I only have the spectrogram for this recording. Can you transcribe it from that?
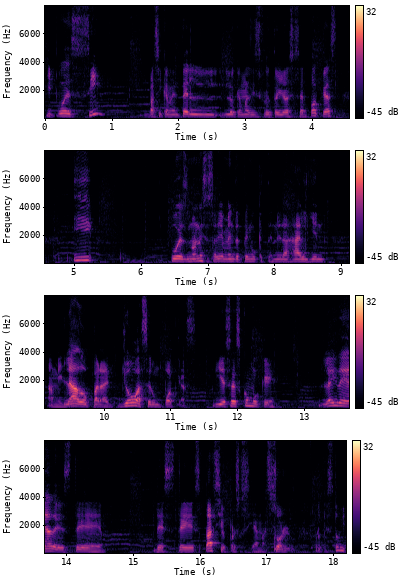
Y pues sí, básicamente lo que más disfruto yo es hacer podcast y pues no necesariamente tengo que tener a alguien a mi lado para yo hacer un podcast. Y esa es como que la idea de este de este espacio, por eso se llama solo, porque estoy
